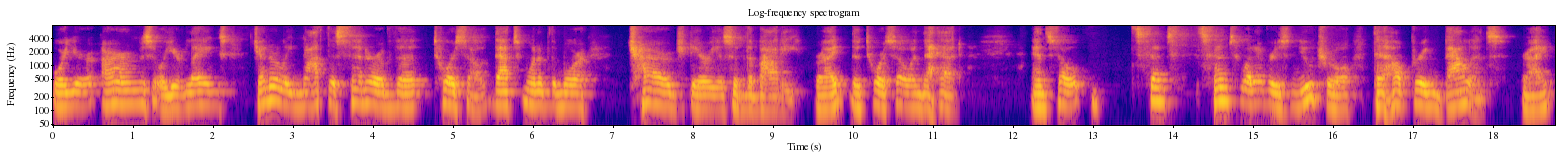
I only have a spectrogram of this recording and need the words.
or your arms or your legs generally not the center of the torso. That's one of the more charged areas of the body right? The torso and the head. And so sense sense whatever is neutral to help bring balance, right?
